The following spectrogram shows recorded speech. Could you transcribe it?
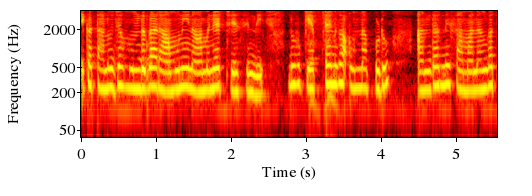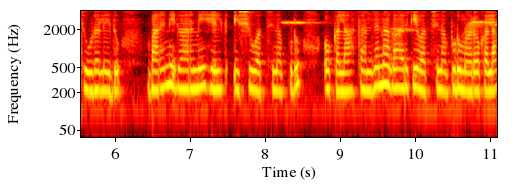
ఇక తనుజ ముందుగా రాముని నామినేట్ చేసింది. నువ్వు కెప్టెన్గా ఉన్నప్పుడు అందరినీ సమానంగా చూడలేదు. భరణి గారిని హెల్త్ ఇష్యూ వచ్చినప్పుడు ఒకలా సంజన గారికి వచ్చినప్పుడు మరొకలా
